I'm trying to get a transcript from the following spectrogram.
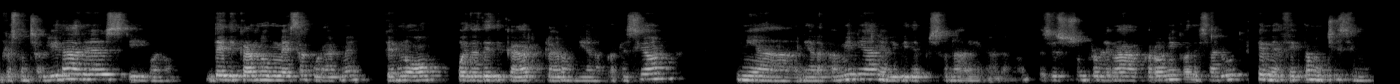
responsabilidades y bueno, dedicando un mes a curarme, que no puedo dedicar, claro, ni a la profesión, ni a, ni a la familia, ni a mi vida personal, ni nada. Entonces eso es un problema crónico de salud que me afecta muchísimo.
